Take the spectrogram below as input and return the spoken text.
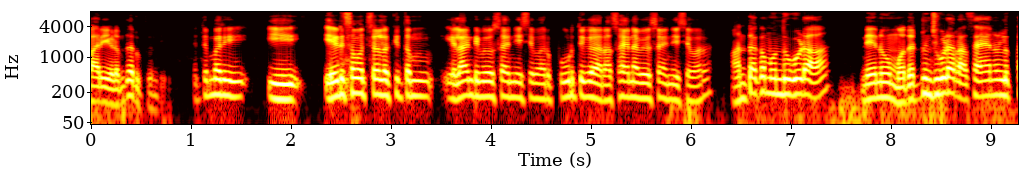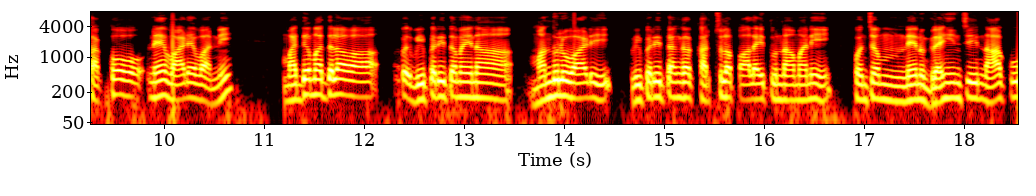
పారేయడం జరుగుతుంది. అయితే మరి ఈ ఏడు సంవత్సరాల క్రితం ఎలాంటి వ్యవసాయం చేసేవారు? పూర్తిగా రసాయన వ్యవసాయం చేసేవారు? అంతకుముందు కూడా నేను మొదటి నుంచి కూడా రసాయనాలు తక్కువనే వాడేవాడిని మధ్య మధ్యలో విపరీతమైన మందులు వాడి విపరీతంగా ఖర్చుల పాలవుతున్నామని కొంచెం నేను గ్రహించి నాకు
